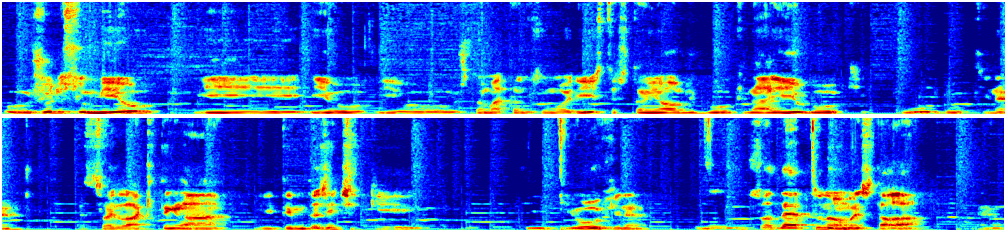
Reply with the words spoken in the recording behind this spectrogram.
o, Júlio Sumiu e, e, o, e o Estão Matando os Humoristas estão em audiobook na e-book. O book, né? É só ir lá que tem lá. E tem muita gente que, que, que ouve, né? Eu Não sou adepto, não, mas tá lá. né?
